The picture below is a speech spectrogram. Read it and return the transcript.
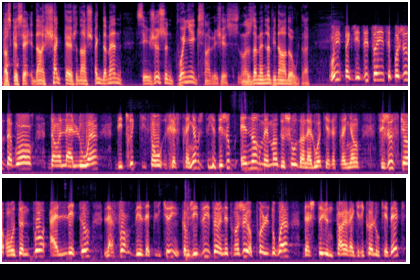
parce que c'est dans chaque, euh, dans chaque domaine, c'est juste une poignée qui s'enrichissent. Dans ce domaine-là, puis dans d'autres. hein. Oui, fait que j'ai dit, tu sais, c'est pas juste d'avoir dans la loi des trucs qui sont restreignants. Je dis, il y a déjà énormément de choses dans la loi qui est restreignante. C'est juste qu'on donne pas à l'État la force des appliquer. Comme j'ai dit, tu sais, un étranger n'a pas le droit d'acheter une terre agricole au Québec,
